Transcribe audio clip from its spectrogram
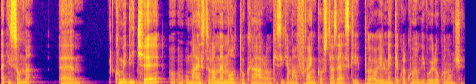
Eh, insomma, eh, come dice un maestro a me molto caro che si chiama Franco Staseschi, probabilmente qualcuno di voi lo conosce,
